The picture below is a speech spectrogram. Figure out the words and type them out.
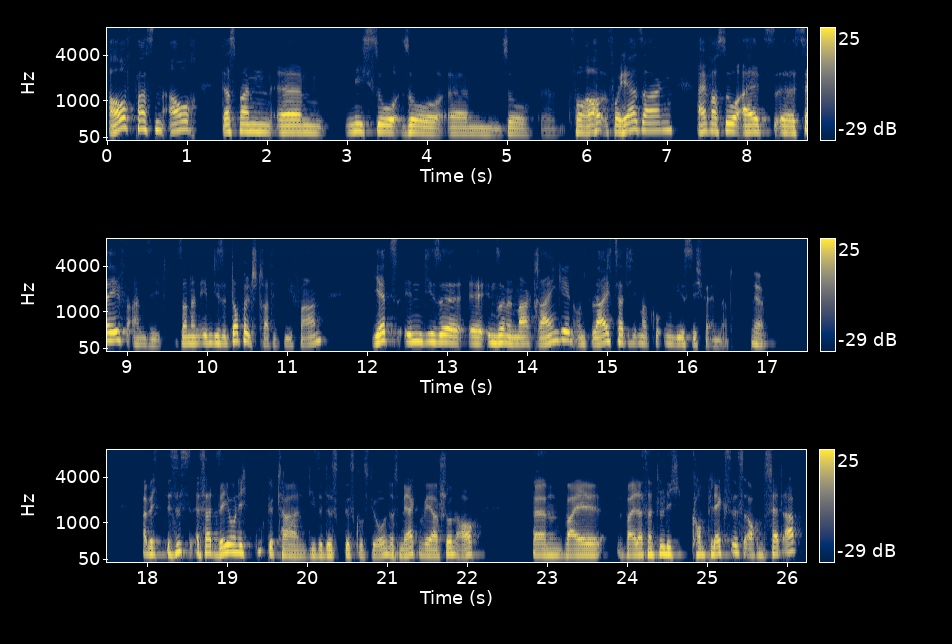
aufpassen auch, dass man ähm, nicht so so ähm, so äh, Vorra Vorhersagen einfach so als äh, safe ansieht, sondern eben diese Doppelstrategie fahren. Jetzt in diese äh, in so einen Markt reingehen und gleichzeitig immer gucken, wie es sich verändert. Ja. Aber ich, es ist es hat SEO nicht gut getan diese Dis Diskussion. Das merken wir ja schon auch, ähm, weil weil das natürlich komplex ist auch im Setup.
